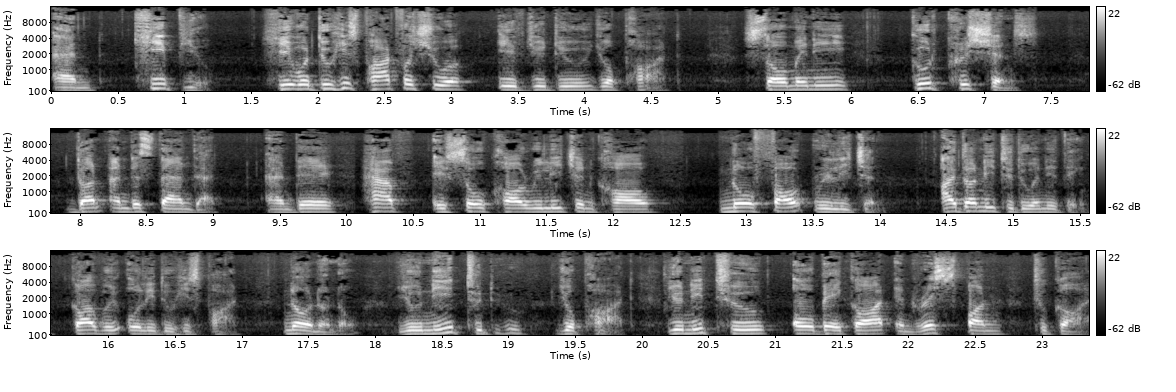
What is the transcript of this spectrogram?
and keep you. He will do His part for sure if you do your part. So many good Christians don't understand that, and they have a so called religion called no fault religion. I don't need to do anything. God will only do His part. No, no, no. You need to do your part you need to obey God and respond to God.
